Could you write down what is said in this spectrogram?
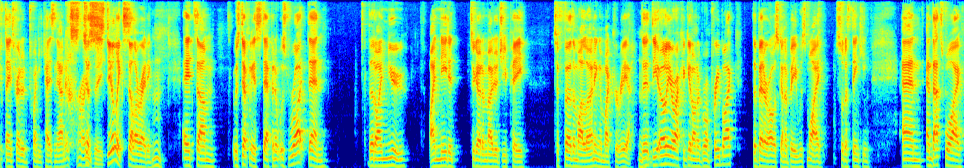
315, 320 k's an hour. And it's Crazy. just still accelerating. Mm. It um it was definitely a step, and it was right then that I knew I needed to go to MotoGP to further my learning and my career. Mm. The the earlier I could get on a Grand Prix bike, the better I was going to be. Was my sort of thinking, and and that's why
